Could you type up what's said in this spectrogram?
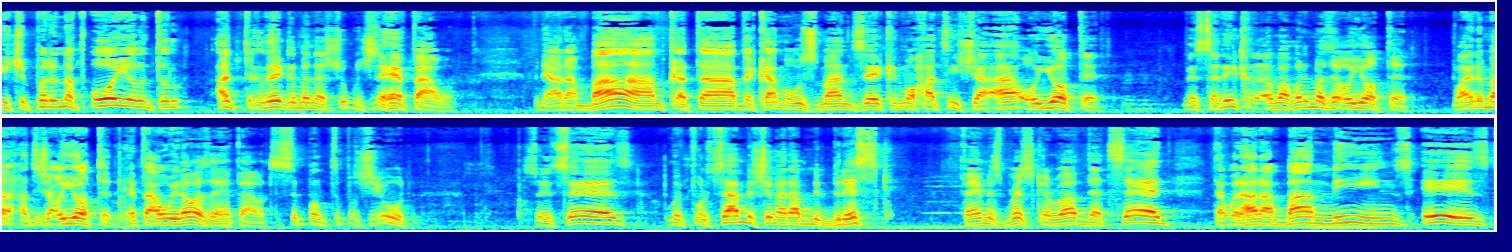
you should put enough oil until עד שתחזק מן השוק, which is a half hour. והרמב"ם כתב, וכמה הוא זמן זה כמו חצי שעה או יותר. וצריך, אבל מה זה או יותר? Why אומר חצי שעה או יותר? half hour we know is a half hour, it's a simple, simple שיעור. So it says, ומפורסם בשם הרב מבריסק, famous Brisker Rav that said that what Harambam means is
